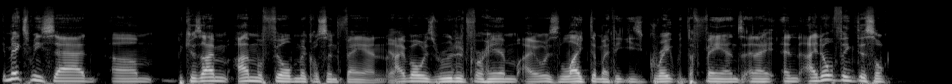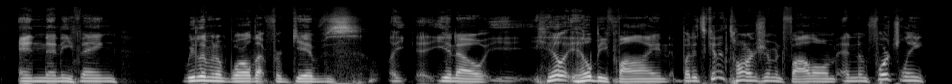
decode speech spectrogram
It makes me sad um, because I'm I'm a Phil Mickelson fan. Yeah. I've always rooted for him. I always liked him. I think he's great with the fans, and I and I don't think this will end anything. We live in a world that forgives. Like you know, he'll he'll be fine, but it's going to tarnish him and follow him. And unfortunately,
